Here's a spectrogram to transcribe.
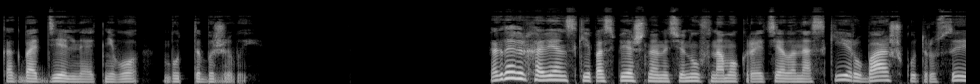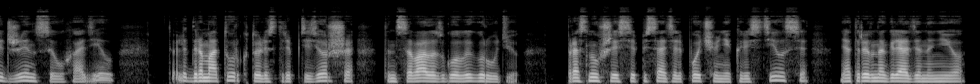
как бы отдельные от него, будто бы живые. Когда Верховенский, поспешно натянув на мокрое тело носки, рубашку, трусы, джинсы, уходил, то ли драматург, то ли стриптизерша танцевала с голой грудью. Проснувшийся писатель-почвенник крестился, неотрывно глядя на нее.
